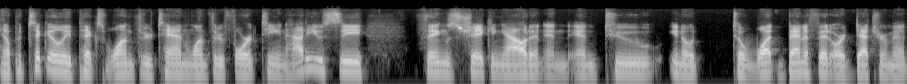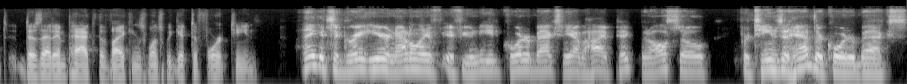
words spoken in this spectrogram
you know, particularly picks one through 10, one through 14. How do you see things shaking out and, and, and to, you know, to what benefit or detriment does that impact the Vikings once we get to 14? I think it's a great year, not only if, if you need quarterbacks and you have a high pick, but also for teams that have their quarterbacks.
